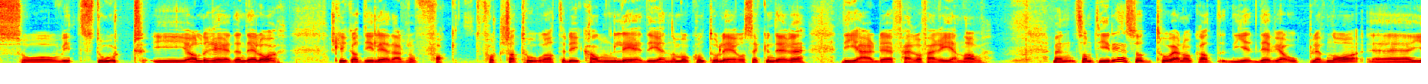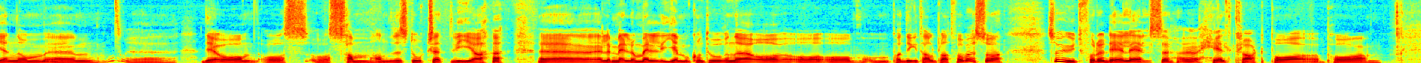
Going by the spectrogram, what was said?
så vidt stort i allerede en del år. Slik at de lederne som fortsatt tror at de kan lede gjennom å kontrollere og sekundere, de er det færre og færre igjen av. Men samtidig så tror jeg nok at det vi har opplevd nå, eh, gjennom eh, det å, å, å, samhandle stort sett via eh, Eller mellom hjemmekontorene og, og, og på digitale plattformer, så, så, utfordrer det ledelse eh, helt klart på, på Eh,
